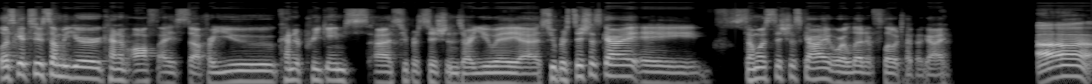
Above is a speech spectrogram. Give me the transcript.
let's get to some of your kind of off ice stuff. Are you kind of pre-game uh, superstitions? Are you a uh, superstitious guy, a somewhat stitious guy, or let it flow type of guy? Uh,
